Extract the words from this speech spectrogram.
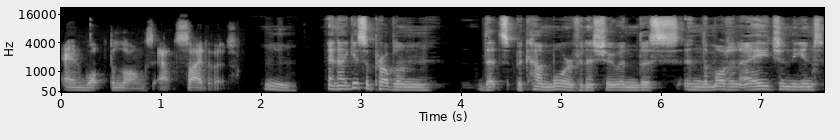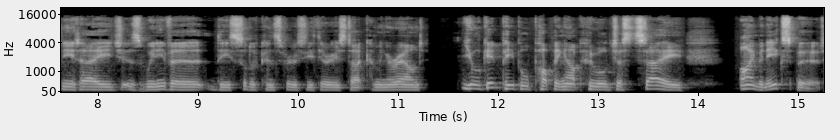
and what belongs outside of it. Hmm. And I guess a problem that's become more of an issue in this in the modern age in the internet age is whenever these sort of conspiracy theories start coming around you'll get people popping up who will just say i'm an expert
